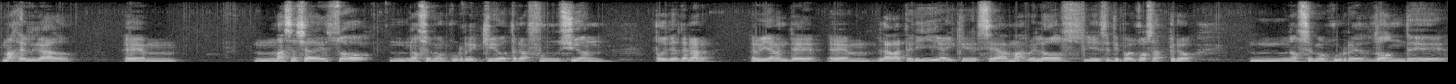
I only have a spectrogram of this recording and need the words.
más delgado. Em, más allá de eso, no se me ocurre qué otra función podría tener. Obviamente em, la batería y que sea más veloz y ese tipo de cosas, pero no se me ocurre dónde,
